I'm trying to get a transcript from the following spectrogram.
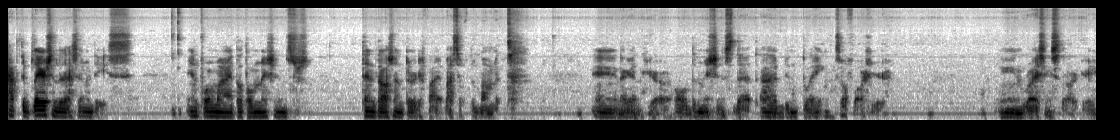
active players in the last 7 days. And for my total missions, 10,035 as of the moment. And again, here are all the missions that I've been playing so far here in Rising Star game.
